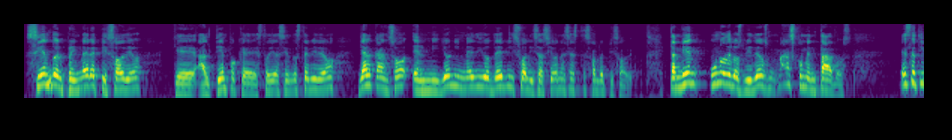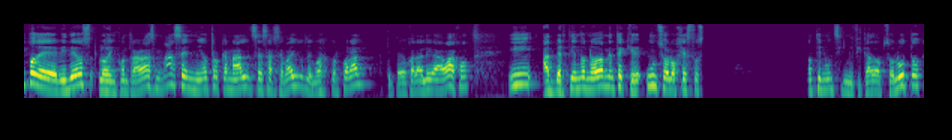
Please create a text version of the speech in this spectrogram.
siendo el primer episodio que al tiempo que estoy haciendo este video ya alcanzó el millón y medio de visualizaciones este solo episodio. También uno de los videos más comentados. Este tipo de videos lo encontrarás más en mi otro canal, César Ceballos, Lenguaje Corporal. Aquí te dejo la liga abajo. Y advirtiendo nuevamente que un solo gesto no tiene un significado absoluto,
